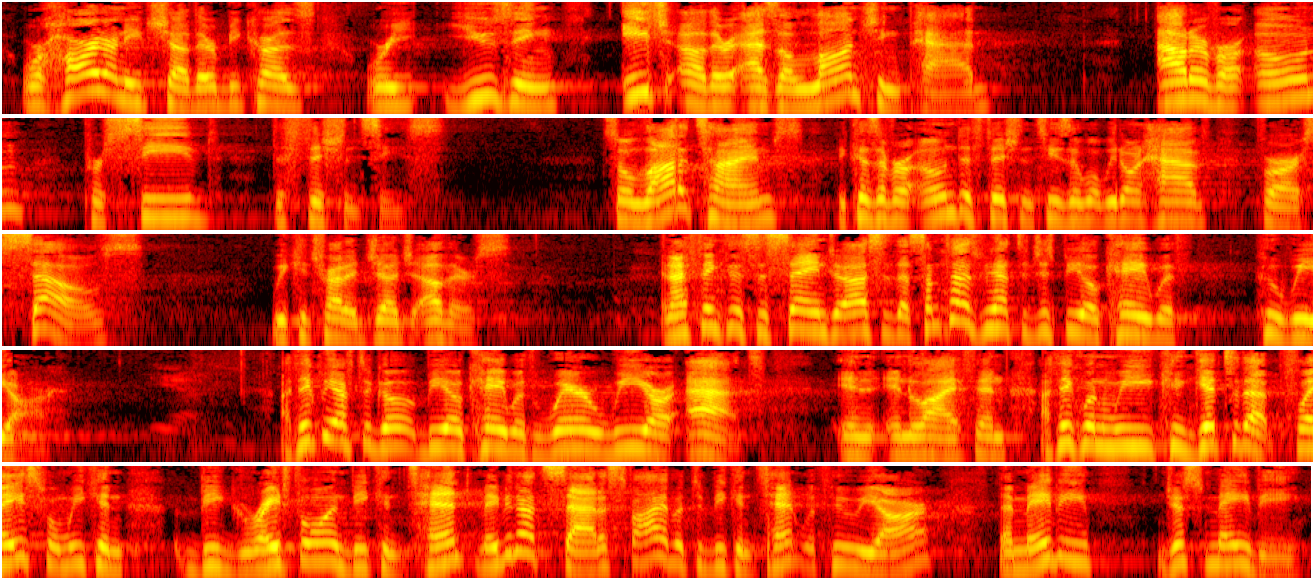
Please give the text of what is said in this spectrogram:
We're hard on each other because we're using each other as a launching pad out of our own perceived deficiencies. So, a lot of times, because of our own deficiencies of what we don't have for ourselves, we can try to judge others. And I think this is saying to us is that sometimes we have to just be okay with who we are. I think we have to go be okay with where we are at in, in life. And I think when we can get to that place, when we can be grateful and be content, maybe not satisfied, but to be content with who we are, then maybe, just maybe,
